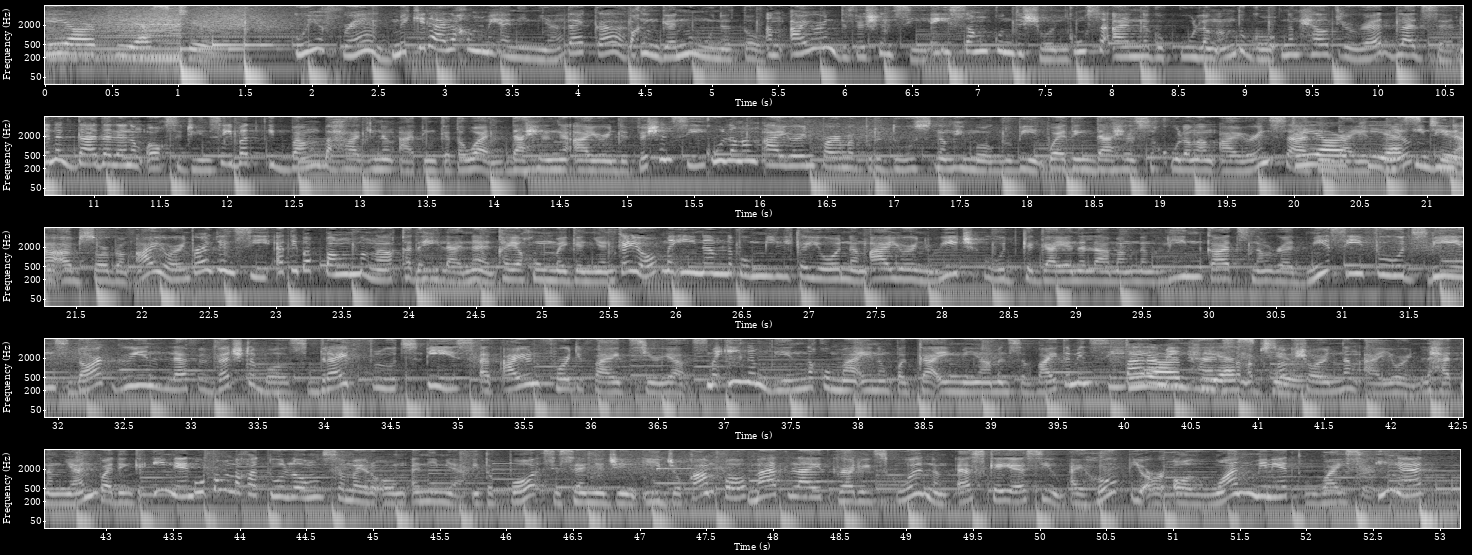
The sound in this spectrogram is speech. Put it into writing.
DRPS2. Friend, may kilala kang may anemia? Teka, pakinggan mo muna to. Ang iron deficiency ay isang kondisyon kung saan nagukulang ang dugo ng healthy red blood cell na nagdadala ng oxygen sa iba't ibang bahagi ng ating katawan. Dahil nga iron deficiency, kulang ang iron para mag-produce ng hemoglobin. Pwedeng dahil sa kulang ang iron sa ating diet meal, DRPS2. hindi na-absorb ang iron, pregnancy at iba pang mga kadahilanan. Kaya kung may ganyan kayo, mainam na pumili kayo ng iron-rich food kagaya na lamang ng lean cuts ng red meat, seafoods, beans, dark green leafy vegetables, dried fruits, peas, at iron-fortified cereals. Mainam din na kumain ng pagkaing mayaman sa vitamin C para ma-enhance ang DRPS2. absorption ng iron. Lahat ng yan pwedeng kainin upang makatulong sa mayroong anemia. Ito po si Senya Jean E. Jocampo, Math Light Graduate School ng SKSU. I hope you are all one minute wiser. Ingat!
